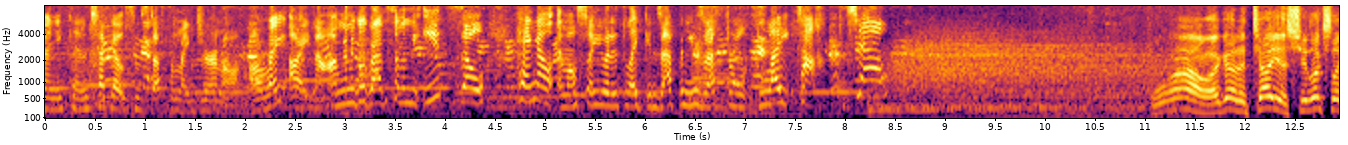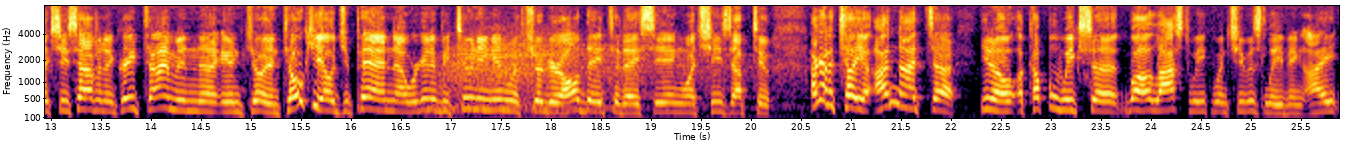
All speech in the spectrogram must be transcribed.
and you can check out some stuff from my journal. All right? All right, now I'm going to go grab something to eat, so hang out and I'll show you what it's like in Japanese restaurants later. Ciao! Wow, I gotta tell you, she looks like she's having a great time in uh, in, in Tokyo, Japan. Now we're gonna be tuning in with Sugar all day today, seeing what she's up to. I gotta tell you, I'm not. Uh, you know, a couple weeks, uh, well, last week when she was leaving, I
